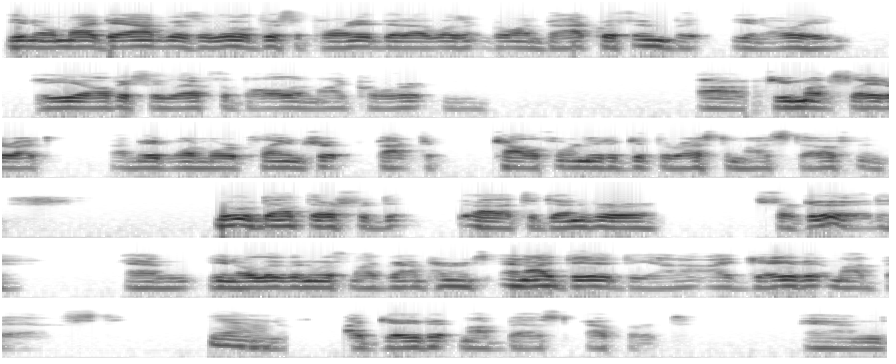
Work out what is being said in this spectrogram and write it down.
you know, my dad was a little disappointed that I wasn't going back with him, but you know, he he obviously left the ball in my court. And uh, a few months later, I I made one more plane trip back to California to get the rest of my stuff and moved out there for uh, to Denver for good and you know living with my grandparents and i did deanna. I gave it my best. Yeah. Know, i gave it my best effort. And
